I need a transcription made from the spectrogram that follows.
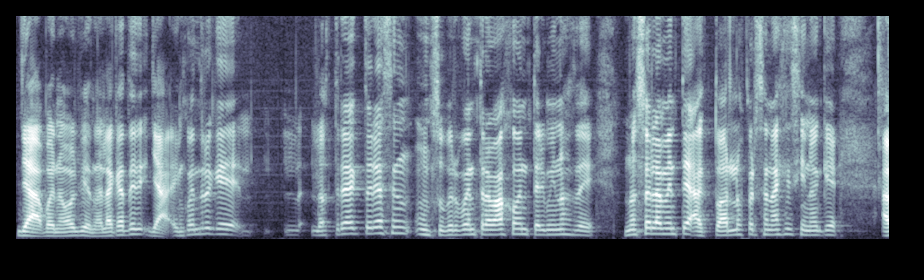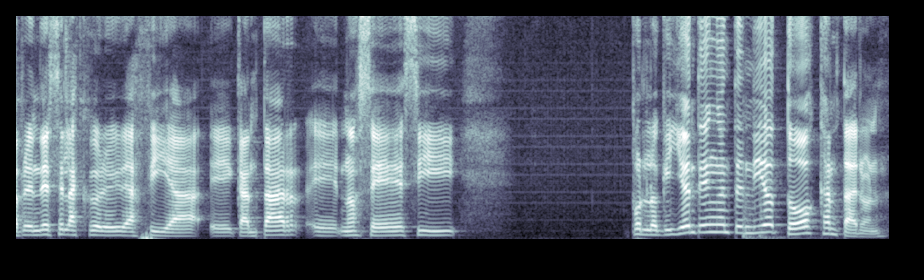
ya, bueno, volviendo. La Catherine- ya, encuentro que los tres actores hacen un súper buen trabajo en términos de no solamente actuar los personajes, sino que aprenderse la coreografía, eh, cantar, eh, no sé si... Por lo que yo tengo entendido, todos cantaron.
